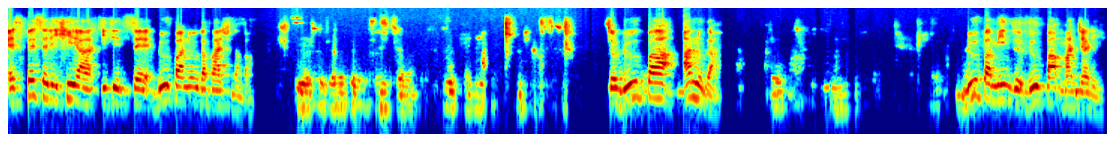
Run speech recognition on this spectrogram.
Especially here, it is a Rupanuga Vaishnava. So, Rupa Anuga. Rupa means Rupa Manjari.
